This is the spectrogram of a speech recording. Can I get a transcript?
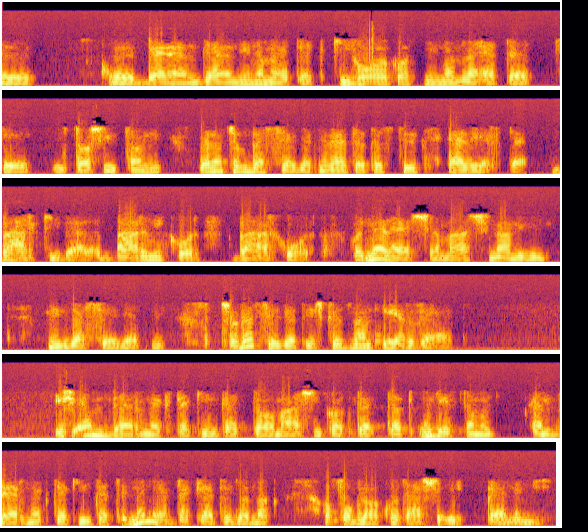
berendelni, nem lehetett kihallgatni, nem lehetett utasítani, vele csak beszélgetni lehetett, ezt ő elérte. Bárkivel, bármikor, bárhol. Hogy ne lehessen más csinálni, mint, mint beszélgetni. És a beszélgetés közben érvelt. És embernek tekintette a másikat. Te, tehát úgy értem, hogy embernek tekintett, hogy nem érdekelt, hogy annak a foglalkozása éppen mi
